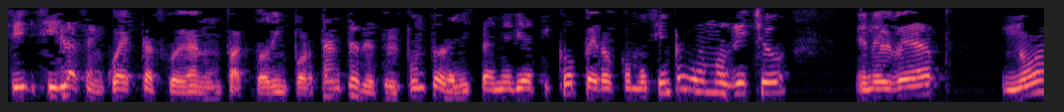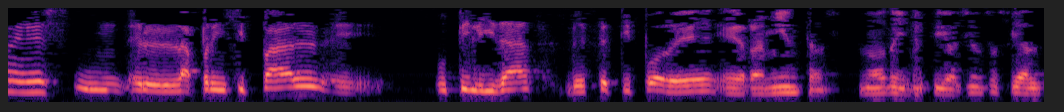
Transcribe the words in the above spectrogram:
sí, sí las encuestas juegan un factor importante desde el punto de vista mediático, pero como siempre lo hemos dicho en el BEAP, no es mm, la principal eh, utilidad de este tipo de herramientas, ¿no? De investigación social.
